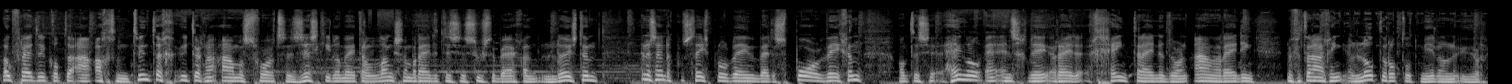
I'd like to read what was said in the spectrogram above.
Ook vrij druk op de A28 Utrecht naar Amersfoort. 6 kilometer langzaam rijden tussen Soesterberg en Leusden. En er zijn nog steeds problemen bij de spoorwegen. Want tussen Hengelo en Enschede rijden geen treinen door een aanrijding. De vertraging loopt erop tot meer dan een uur.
